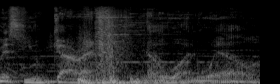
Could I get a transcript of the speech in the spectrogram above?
miss you, Garen. No one will.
